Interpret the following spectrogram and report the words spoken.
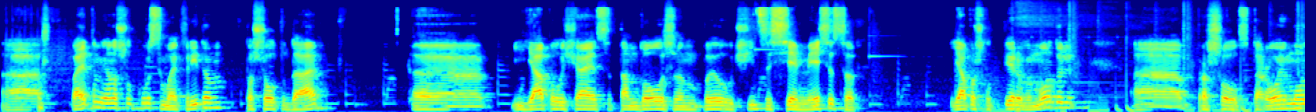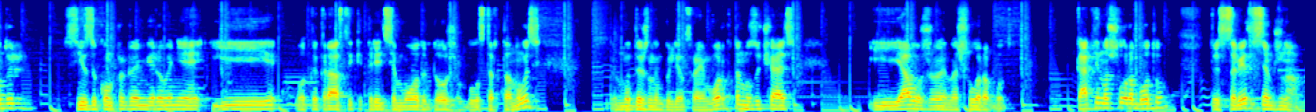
А, поэтому я нашел курсы My Freedom, пошел туда. А, я, получается, там должен был учиться 7 месяцев. Я пошел первый модуль, а, прошел второй модуль с языком программирования, и вот как раз-таки третий модуль должен был стартануть мы должны были фреймворк там изучать, и я уже нашел работу. Как я нашел работу? То есть совет всем джунам.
